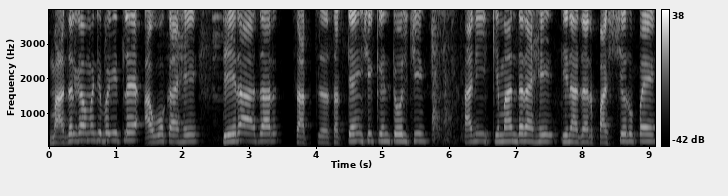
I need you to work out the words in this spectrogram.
माजलगावमध्ये आहे आवक आहे. तेरा हजार सात सत्याऐंशी क्विंटोलची आणि किमान दर आहे तीन हजार पाचशे रुपये.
